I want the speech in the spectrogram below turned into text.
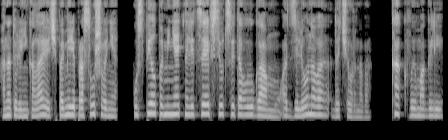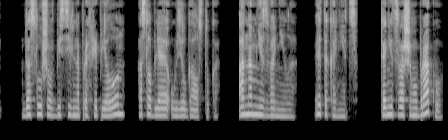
Анатолий Николаевич по мере прослушивания успел поменять на лице всю цветовую гамму от зеленого до черного. «Как вы могли?» – дослушав, бессильно прохрипел он, ослабляя узел галстука. «Она мне звонила. Это конец. Конец вашему браку?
